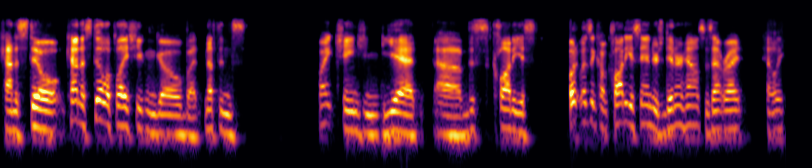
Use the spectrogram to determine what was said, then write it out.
kind of still, kind of still a place you can go, but nothing's quite changing yet. Uh, this is Claudius. What was it called? Claudia Sanders Dinner House. Is that right, Ellie?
